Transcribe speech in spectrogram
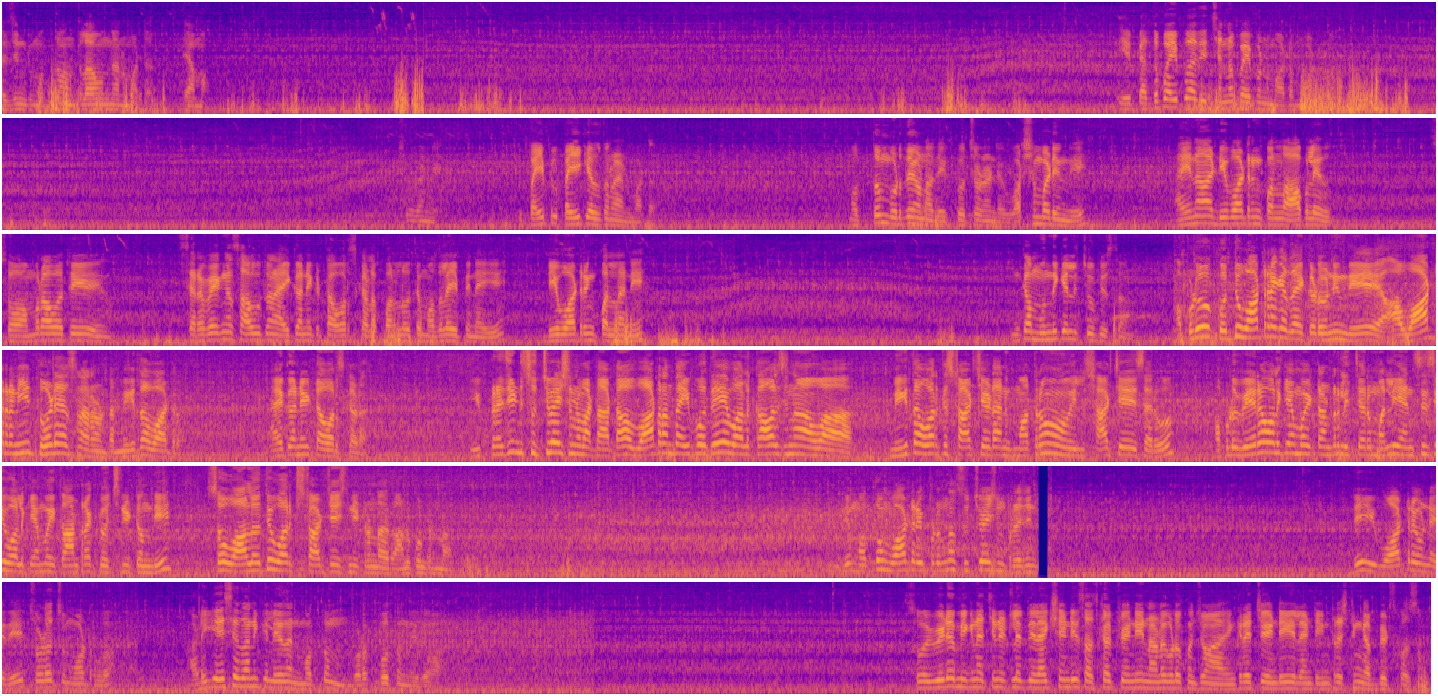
ప్రజెంట్ మొత్తం అంతలా ఉందన్నమాట తేమ. ఇది పెద్ద పైపు అది చిన్న పైపు అన్నమాట మోటార్. చూడండి. ఈ పైపులు పైకి వెళ్తున్నాయి అనమాట మొత్తం బురదే ఉన్నది ఎక్కువ చూడండి. వర్షం పడింది. అయినా డివాటరింగ్ పనులు ఆపలేదు. సో అమరావతి శరవేగంగా సాగుతున్న ఐకానిక్ టవర్స్ కాడ పనులు అయితే మొదలైపోయినాయి. డీవాటరింగ్ పనులని ఇంకా ముందుకెళ్ళి చూపిస్తాను. అప్పుడు కొద్ది వాటరే కదా ఇక్కడ ఉండింది ఆ వాటర్ని తోడేస్తున్నారంట మిగతా వాటర్. ఐకానిక్ టవర్స్ కాడ. ఈ ప్రజెంట్ సిచ్యువేషన్ అనమాట అట వాటర్ అంతా అయిపోతే వాళ్ళకి కావాల్సిన మిగతా వర్క్ స్టార్ట్ చేయడానికి మాత్రం వీళ్ళు స్టార్ట్ చేసేసారు అప్పుడు వేరే వాళ్ళకేమో ఈ టెండర్లు ఇచ్చారు. మళ్ళీ ఎన్సీసీ వాళ్ళకేమో ఈ కాంట్రాక్ట్ వచ్చినట్టుంది. సో వాళ్ళైతే వర్క్ స్టార్ట్ చేసినట్టున్నారు అనుకుంటున్నారు. ఇది మొత్తం వాటర్ ఇప్పుడున్న సిచ్యువేషన్ ప్రజెంట్. ఇది వాటరే ఉండేది చూడొచ్చు మోటార్లో. అడిగేసేదానికి లేదండి మొత్తం ఉడకపోతుంది ఇది. సో ఈ వీడియో మీకు నచ్చినట్లయితే లైక్ చేయండి సబ్స్క్రైబ్ చేయండి నన్ను కూడా కొంచెం ఎంకరేజ్ చేయండి ఇలాంటి ఇంట్రెస్టింగ్ అప్డేట్స్ కోసం.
